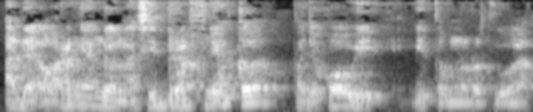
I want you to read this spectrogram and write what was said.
ada orang yang nggak ngasih draftnya ke Pak Jokowi gitu menurut gua.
